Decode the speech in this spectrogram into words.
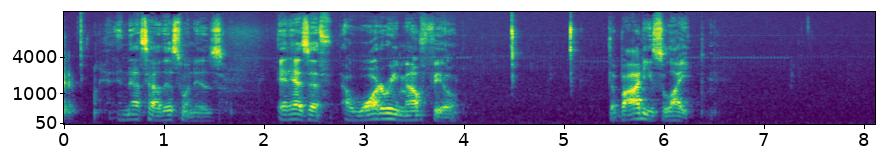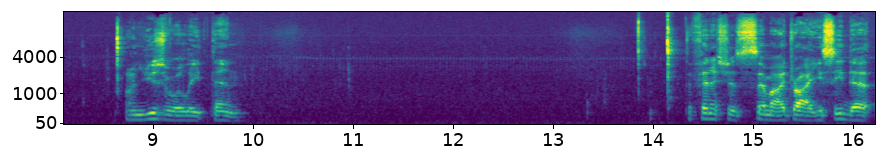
And that's how this one is. It has a, a watery mouthfeel. The body's light. Unusually thin. The finish is semi-dry. You see that,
